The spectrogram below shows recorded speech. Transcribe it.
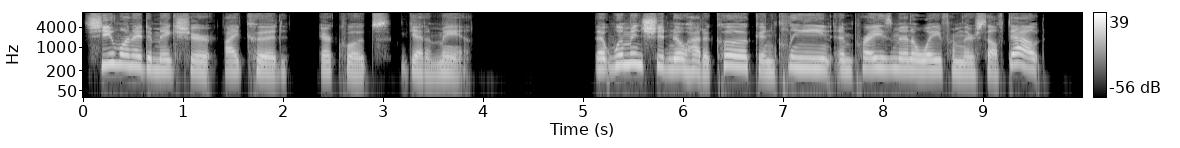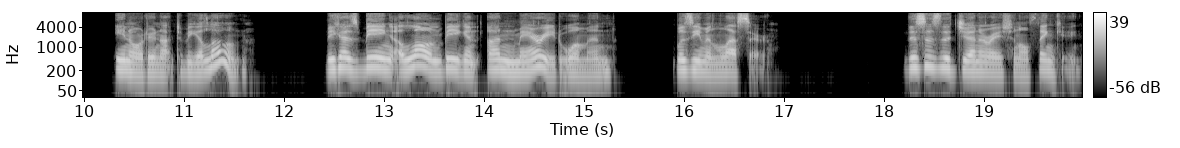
she wanted to make sure I could, air quotes, get a man. That women should know how to cook and clean and praise men away from their self doubt in order not to be alone. Because being alone, being an unmarried woman, was even lesser. This is the generational thinking.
